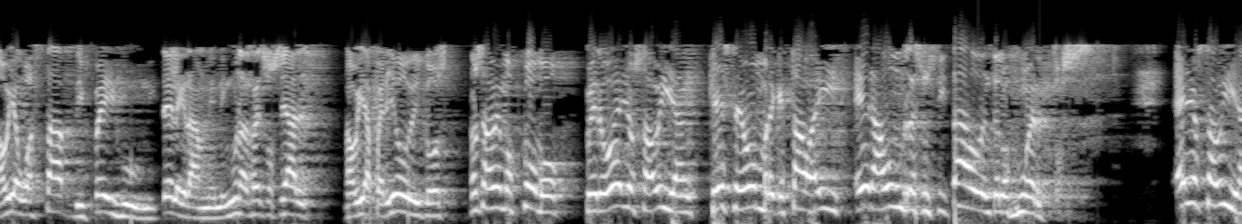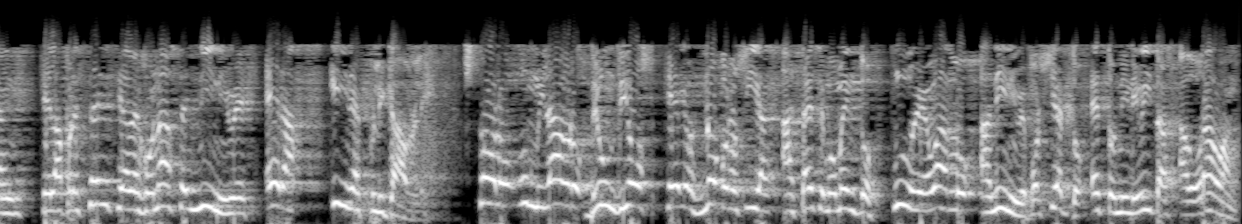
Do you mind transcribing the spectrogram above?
No había WhatsApp, ni Facebook, ni Telegram, ni ninguna red social no había periódicos, no sabemos cómo, pero ellos sabían que ese hombre que estaba ahí era un resucitado entre los muertos. Ellos sabían que la presencia de Jonás en Nínive era inexplicable. Solo un milagro de un Dios que ellos no conocían hasta ese momento pudo llevarlo a Nínive. Por cierto, estos ninivitas adoraban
